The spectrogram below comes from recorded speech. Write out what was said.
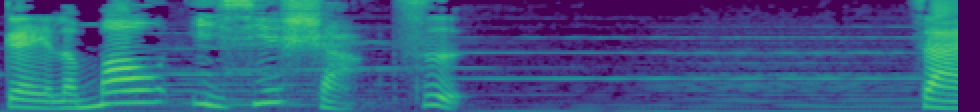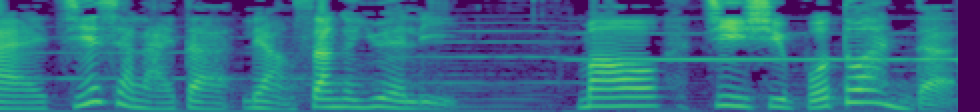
给了猫一些赏赐。在接下来的两三个月里，猫继续不断地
